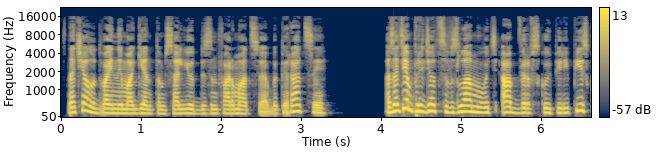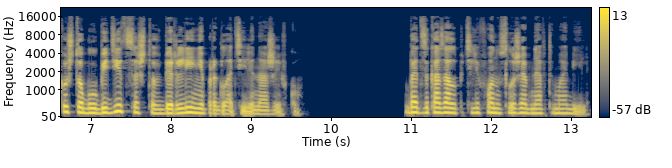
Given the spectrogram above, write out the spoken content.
Сначала двойным агентам сольют дезинформацию об операции, а затем придется взламывать абверовскую переписку, чтобы убедиться, что в Берлине проглотили наживку. Бет заказала по телефону служебный автомобиль.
